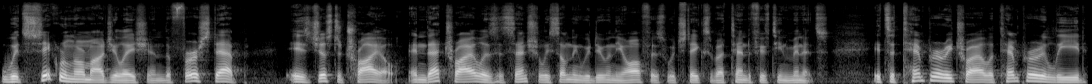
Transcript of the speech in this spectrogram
With sacral neuromodulation, the first step is just a trial, and that trial is essentially something we do in the office, which takes about 10 to 15 minutes. It's a temporary trial, a temporary lead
